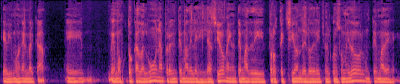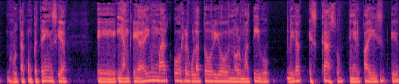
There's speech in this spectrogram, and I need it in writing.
que vimos en el mercado. Eh, hemos tocado alguna, pero hay un tema de legislación, hay un tema de protección de los derechos del consumidor, un tema de justa competencia, eh, y aunque hay un marco regulatorio normativo, diga, escaso en el país, eh,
